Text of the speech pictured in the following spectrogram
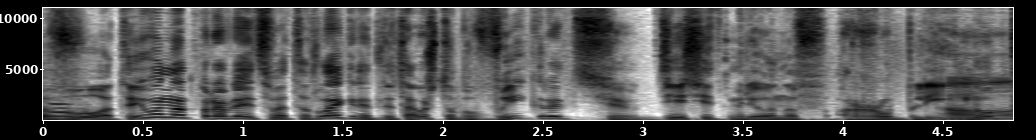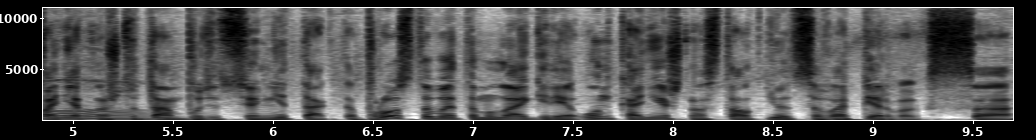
Вот. И он отправляется в этот лагерь для того, чтобы выиграть 10 миллионов рублей. Ну, понятно, что там будет все не так-то просто в этом лагере. Он, конечно, столкнется, во-первых, с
